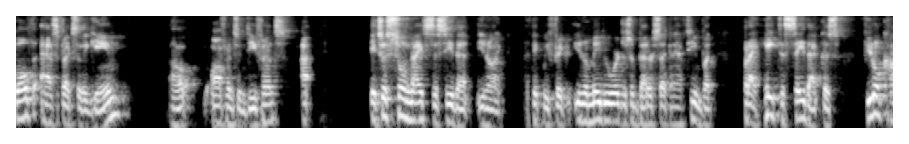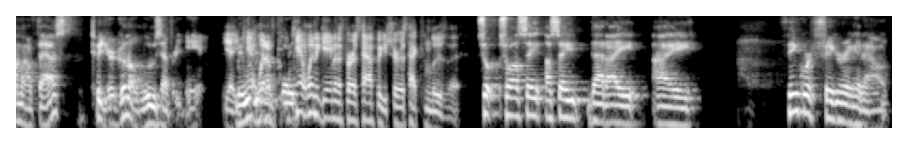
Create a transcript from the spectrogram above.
both aspects of the game, uh, offense and defense. I, it's just so nice to see that. You know, like, I think we figured. You know, maybe we're just a better second half team, but but I hate to say that because if you don't come out fast, dude, you're gonna lose every game. Yeah, I you mean, can't win. A, you can't win a game in the first half, but you sure as heck can lose it. So so I'll say I'll say that I I think we're figuring it out.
